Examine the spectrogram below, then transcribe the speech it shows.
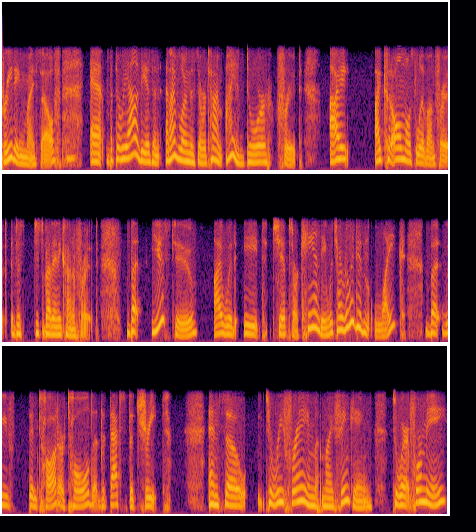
treating myself. And, but the reality isn't, and I've learned this over time, I adore fruit. I I could almost live on fruit, just just about any kind of fruit. But used to, I would eat chips or candy, which I really didn't like, but we've been taught or told that that's the treat. And so to reframe my thinking to where, for me,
